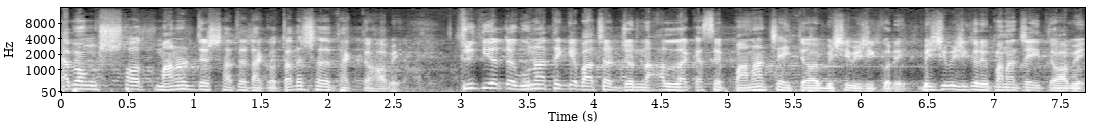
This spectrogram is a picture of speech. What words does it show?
এবং সৎ মানুষদের সাথে থাকো, তাদের সাথে থাকতে হবে। তৃতীয়ত, গুনাহ থেকে বাঁচার জন্য আল্লাহর কাছে পানা চাইতে হবে বেশি বেশি করে, বেশি বেশি করে পানা চাইতে হবে।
